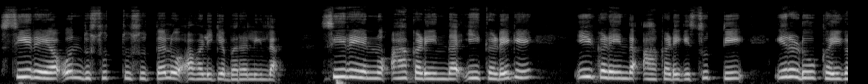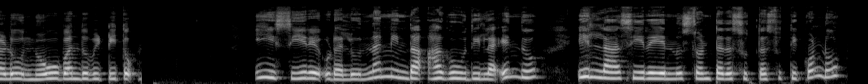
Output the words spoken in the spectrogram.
ಸೀರೆಯ ಒಂದು ಸುತ್ತು ಸುತ್ತಲೂ ಅವಳಿಗೆ ಬರಲಿಲ್ಲ. ಸೀರೆಯನ್ನು ಆ ಕಡೆಯಿಂದ ಈ ಕಡೆಗೆ, ಈ ಕಡೆಯಿಂದ ಆ ಕಡೆಗೆ ಸುತ್ತಿ ಎರಡು ಕೈಗಳು ನೋವು ಬಂದು ಬಿಟ್ಟಿತು. ಈ ಸೀರೆ ಉಡಲು ನನ್ನಿಂದ ಆಗುವುದಿಲ್ಲ ಎಂದು ಎಲ್ಲ ಸೀರೆಯನ್ನು ಸೊಂಟದ ಸುತ್ತ ಸುತ್ತಿಕೊಂಡು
